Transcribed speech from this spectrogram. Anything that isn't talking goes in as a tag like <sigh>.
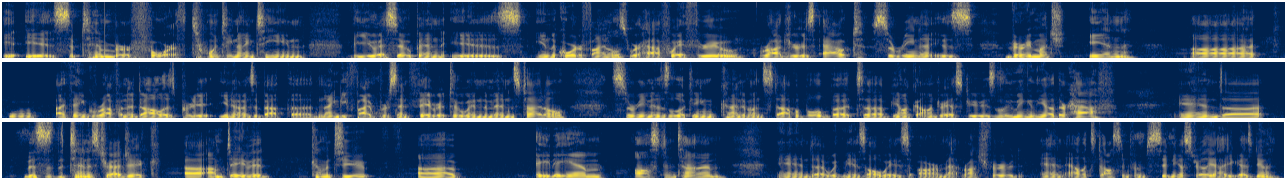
it is September 4th, 2019. The US Open is in the quarterfinals. We're halfway through. Roger is out. Serena is very much in. Uh, I think Rafa Nadal is pretty, you know, is about the 95% favorite to win the men's title. Serena is looking kind of unstoppable, but uh, Bianca Andreescu is looming in the other half. And uh, this is the tennis tragic. Uh, I'm David, coming to you uh, 8 a.m. Austin time. And uh, with me, as always, are Matt Rochford and Alex Dawson from Sydney, Australia. How you guys doing?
